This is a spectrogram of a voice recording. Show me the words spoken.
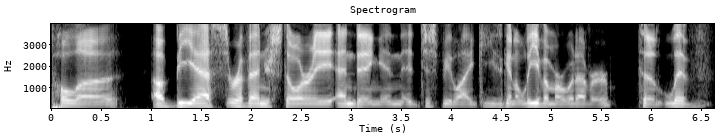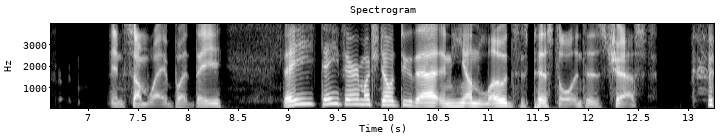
pull a a BS revenge story ending and it just be like he's going to leave him or whatever to live in some way but they they they very much don't do that and he unloads his pistol into his chest.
